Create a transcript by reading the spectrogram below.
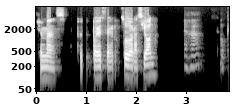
¿qué más? Pues puede ser sudoración. ajá, ok.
